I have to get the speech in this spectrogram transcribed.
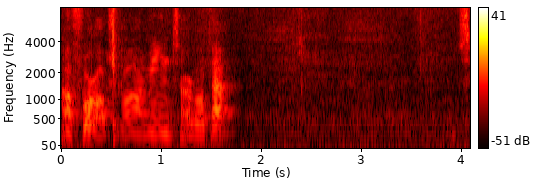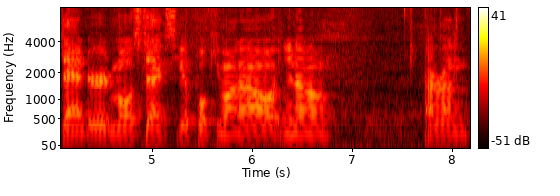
Oh, four Ultra Ball, I mean, sorry about that. Standard, most decks you get Pokemon out, you know. I run,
